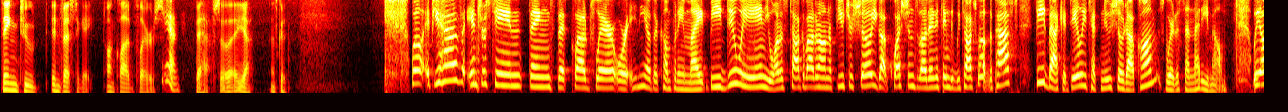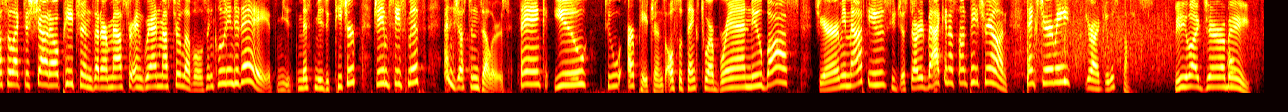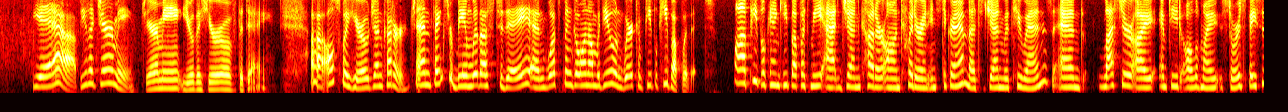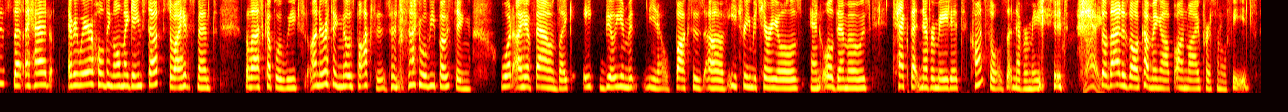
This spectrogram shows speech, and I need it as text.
thing to investigate on Cloudflare's yeah. behalf. So uh, yeah, that's good. Well, if you have interesting things that Cloudflare or any other company might be doing, you want us to talk about it on a future show, you got questions about anything that we talked about in the past, feedback at dailytechnewsshow.com is where to send that email. We also like to shout out patrons at our master and grandmaster levels, including today, it's Miss Music Teacher, James C. Smith, and Justin Zellers. Thank you to our patrons. Also, thanks to our brand new boss, Jeremy Matthews, who just started backing us on Patreon. Thanks, Jeremy. You're our newest boss. Be like Jeremy. Oh, yeah, be like Jeremy. Jeremy, you're the hero of the day. Uh, also, a hero, Jen Cutter. Jen, thanks for being with us today. And what's been going on with you, and where can people keep up with it? Uh, people can keep up with me at Jen Cutter on Twitter and Instagram. That's Jen with two N's. And last year, I emptied all of my storage spaces that I had everywhere, holding all my game stuff. So I have spent the last couple of weeks unearthing those boxes, and I will be posting what I have found like 8 billion you know boxes of E3 materials and old demos, tech that never made it, consoles that never made it. Nice. So that is all coming up on my personal feeds.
